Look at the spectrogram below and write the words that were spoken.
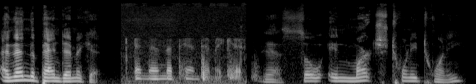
And then the pandemic hit. And then the pandemic hit. Yes. So in March 2020,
